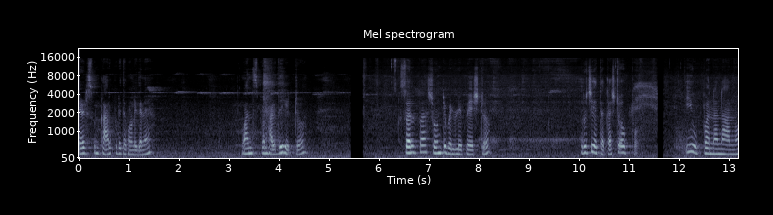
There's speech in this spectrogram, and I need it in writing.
ಎರಡು ಸ್ಪೂನ್ ಖಾರ ಪುಡಿ ತೊಗೊಂಡಿದ್ದೇನೆ. ಒಂದು ಸ್ಪೂನ್ ಹಳದಿ ಹಿಟ್ಟು. ಸ್ವಲ್ಪ ಶುಂಠಿ ಬೆಳ್ಳುಳ್ಳಿ ಪೇಸ್ಟು ರುಚಿಗೆ ತಕ್ಕಷ್ಟು ಉಪ್ಪು. ಈ ಉಪ್ಪನ್ನು ನಾನು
